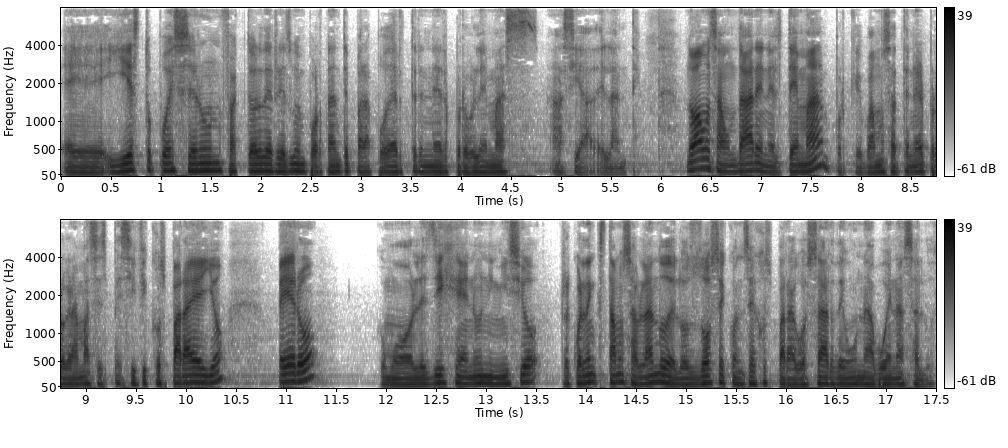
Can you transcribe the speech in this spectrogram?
Eh, y esto puede ser un factor de riesgo importante para poder tener problemas hacia adelante. No vamos a ahondar en el tema porque vamos a tener programas específicos para ello, pero como les dije en un inicio, recuerden que estamos hablando de los 12 consejos para gozar de una buena salud.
